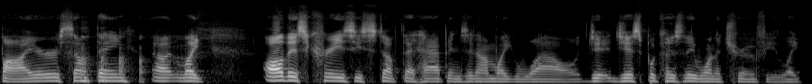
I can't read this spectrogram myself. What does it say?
fire or something, uh, like all this crazy stuff that happens and i'm like wow j- just because they won a trophy like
